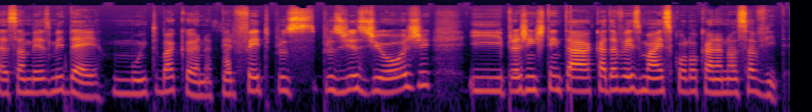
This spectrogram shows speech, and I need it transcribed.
essa mesma ideia. Muito bacana. Perfeito para os dias de hoje e para a gente tentar cada vez mais colocar na nossa vida.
